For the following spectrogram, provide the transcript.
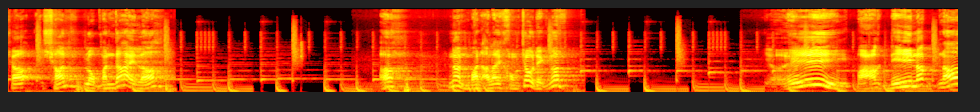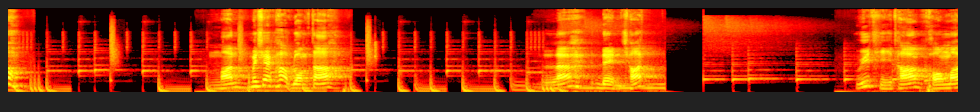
ชะฉันหลบมันได้เหรอ อะนั่นมันอะไรของเจ้าเด็กนั่นเฮ้ย ปากดีนักเนาะ มันไม่ใช่ภาพลวงตา และเด่นชัด วิถีทางของมั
